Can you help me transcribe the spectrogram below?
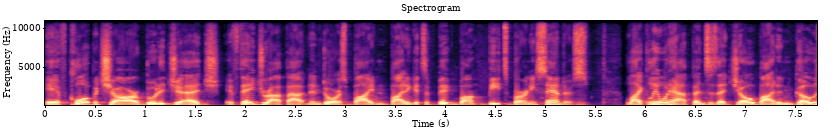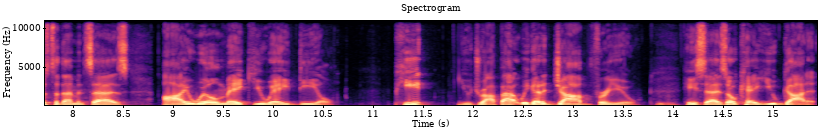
If Klobuchar, Buttigieg, if they drop out and endorse Biden, Biden gets a big bump, beats Bernie Sanders. Mm-hmm. Likely what happens is that Joe Biden goes to them and says, I will make you a deal. Pete, you drop out, we got a job for you. Mm-hmm. He says, okay, you got it.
